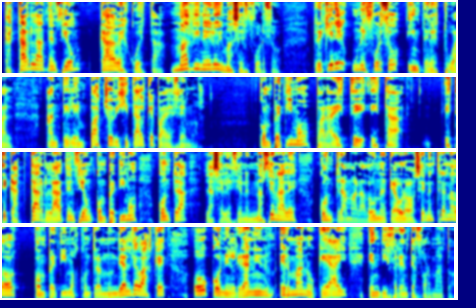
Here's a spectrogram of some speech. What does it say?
Captar la atención cada vez cuesta más dinero y más esfuerzo. Requiere un esfuerzo intelectual, ante el empacho digital que padecemos. Competimos para este, esta, este captar la atención, competimos contra las selecciones nacionales, contra Maradona que ahora va a ser entrenador, competimos contra el Mundial de Básquet o con el gran hermano que hay en diferentes formatos.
